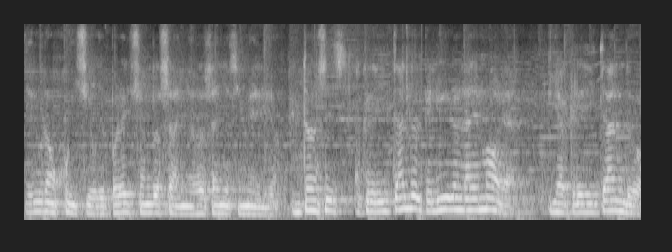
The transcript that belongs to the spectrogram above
que dura un juicio, que por ahí son dos años, dos años y medio. Entonces, acreditando el peligro en la demora y acreditando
